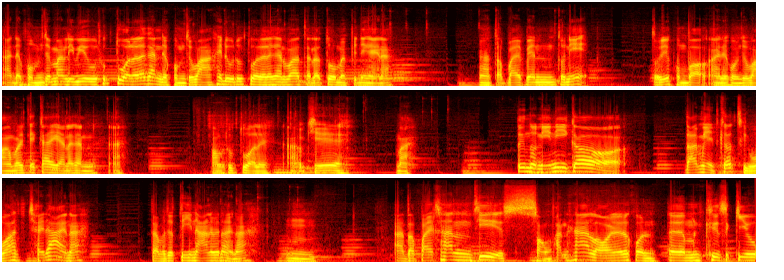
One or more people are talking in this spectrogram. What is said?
อะเดี๋ยวผมจะมารีวิวทุกตัวเลยแล้วกันเดี๋ยวผมจะวางให้ดูทุกตัวเลยแล้วกันว่าแต่ละตัวมันเป็นยังไงนะอะต่อไปเป็นตัวนี้ ตัวที่ผมบอกอะเดี๋ยวผมจะวางไว้ใกล้ๆกันแล้วกันอะ เอาทุกตัวเลย อะโอเค มา ซึ่งตัวนี้นี่ก็ ดาเมจก็ถือว่าใช้ได้นะ แต่มันจะตีนานไปหน่อยนะ อืม อ่าต่อไปขั้นที่ 2,500นะทุกคน เออ มันคือสกิล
